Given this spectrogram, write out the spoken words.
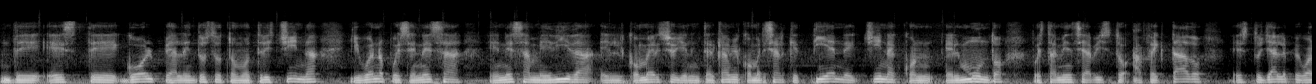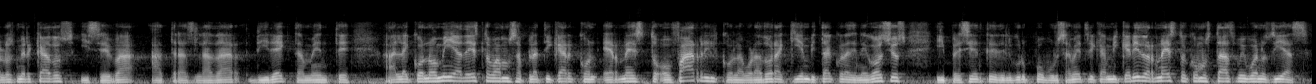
de este golpe a la industria automotriz china y bueno, pues en esa en esa medida el comercio y el intercambio comercial que tiene China con el mundo, pues también se ha visto afectado. Esto ya le pegó a los mercados y se va a trasladar directamente a la economía. De esto vamos a platicar con Ernesto O'Farrill, colaborador aquí en Bitácora de Negocios y presidente del grupo Bursamétrica. Mi querido Ernesto, ¿cómo estás? Muy buenos días.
